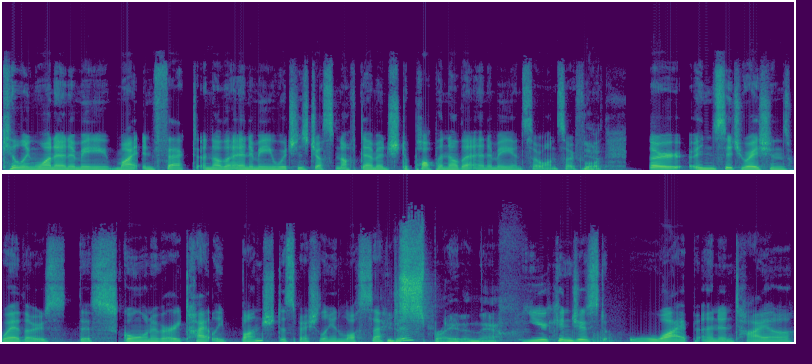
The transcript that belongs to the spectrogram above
killing one enemy might infect another enemy which is just enough damage to pop another enemy and so on and so Yeah. So in situations where those the scorn are very tightly bunched, especially in lost sectors, You just spray it in there. you can just wipe an entire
